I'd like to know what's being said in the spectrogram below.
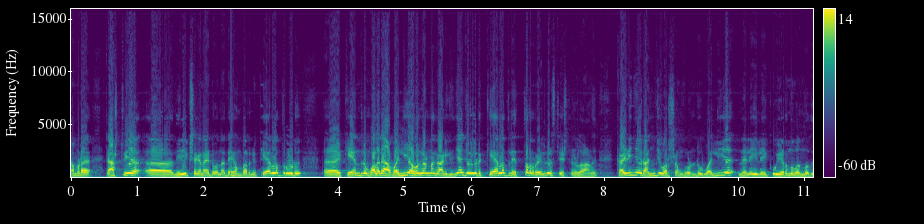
നമ്മുടെ രാഷ്ട്രീയ നിരീക്ഷകനായിട്ട് വന്ന അദ്ദേഹം പറഞ്ഞു കേരളത്തിനോട് ആ, കേന്ദ്രം വളരെ വലിയ അവഗണന കാണിക്കുന്നു. ഞാൻ ചോദിക്കട്ടെ കേരളത്തിൽ എത്ര റെയിൽവേ സ്റ്റേഷനുകളാണ് കഴിഞ്ഞ ഒരു അഞ്ച് വർഷം കൊണ്ട് വലിയ നിലയിലേക്ക് ഉയർന്നു വന്നത്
